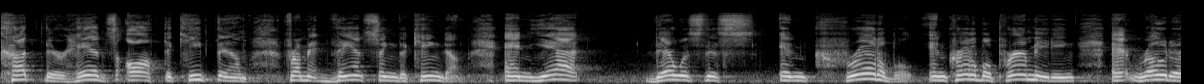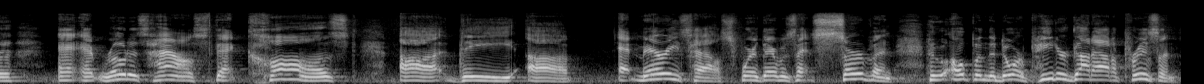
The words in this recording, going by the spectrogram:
cut their heads off to keep them from advancing the kingdom. And yet, there was this incredible, incredible prayer meeting at Rhoda, at, at Rhoda's house that caused uh, the uh, at Mary's house where there was that servant who opened the door. Peter got out of prison.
